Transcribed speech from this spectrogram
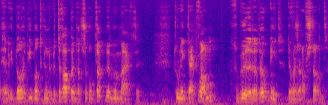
heb ik nooit iemand kunnen betrappen dat ze contact met me maakte. Toen ik daar kwam, gebeurde dat ook niet. Er was een afstand.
